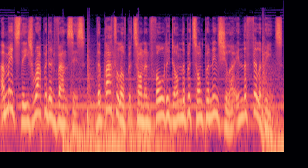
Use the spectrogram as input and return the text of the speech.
Amidst these rapid advances, the Battle of Bataan unfolded on the Bataan Peninsula in the Philippines.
